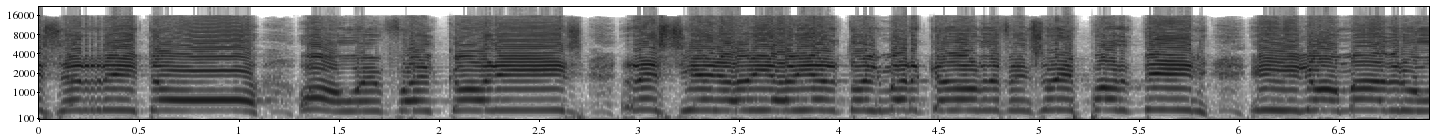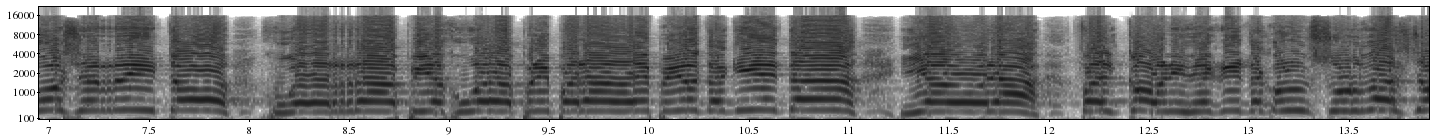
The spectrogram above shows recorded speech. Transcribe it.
De Cerrito. Owen Falconis recién había abierto el marcador defensor Sporting y lo madrugó Cerrito. Jugada rápida, jugada preparada de pelota quieta. Y ahora Falconis decreta con un zurdazo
